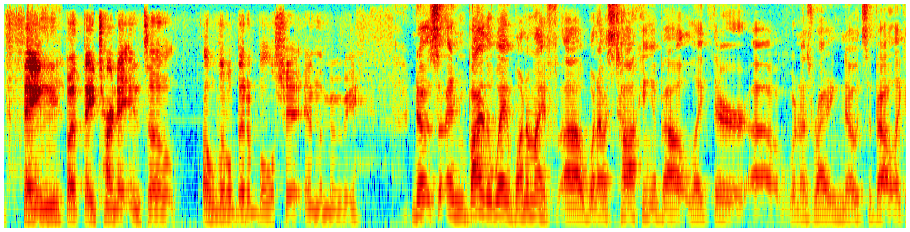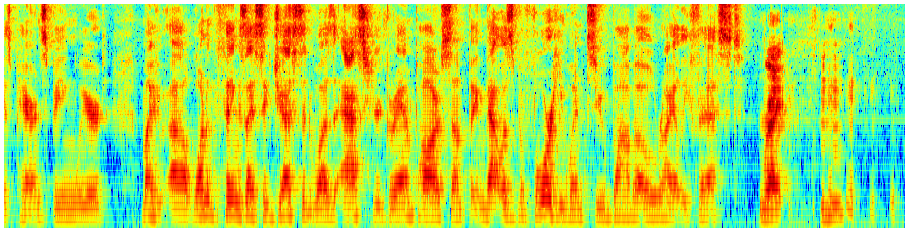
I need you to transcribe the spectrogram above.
thing, David- but they turned it into a little bit of bullshit in the movie. No, so and by the way, one of my uh, when I was talking about like their uh, when I was writing notes about like his parents being weird, my uh, one of the things I suggested was ask your grandpa or something. That was before he went to Baba O'Reilly Fest. Right. hmm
